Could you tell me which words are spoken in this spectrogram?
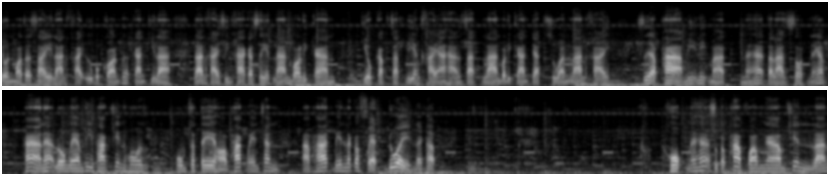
ยนต์มอเตอร์ไซค์ร้านขายอุปกรณ์เพื่อการกีฬา ร้านขายสินค้าเกษตร ร้านบริการเกี่ยวกับสัตว์เลี้ยงขายอาหารสัตว์ร้านบริการจัดสวนร้านขายเสื้อผ้ามินิมาร์ทนะฮะตลาดสดนะครับ5นะฮะโรงแรมที่พักเช่นโฮโฮมสเตย์หอพักแมนชั่นอพาร์ตเมนต์แล้วก็แฟลตด้วยนะครับ 6นะฮะสุขภาพความงาม เช่น ร้าน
